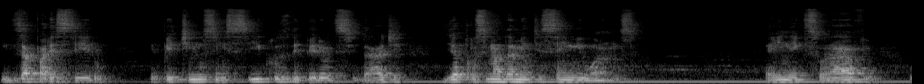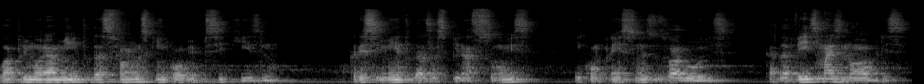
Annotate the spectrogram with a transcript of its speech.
e desapareceram, repetindo-se em ciclos de periodicidade de aproximadamente 100 mil anos. É inexorável o aprimoramento das formas que envolvem o psiquismo, o crescimento das aspirações e compreensões dos valores, cada vez mais nobres,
